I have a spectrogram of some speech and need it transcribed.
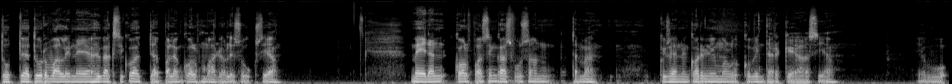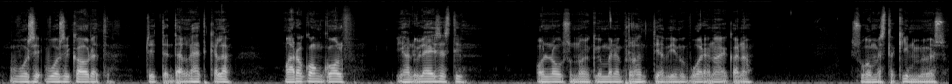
tuttu ja turvallinen ja hyväksi koettu ja paljon golfmahdollisuuksia. Meidän golfpassin kasvussa on tämä kyseinen korin ollut kovin tärkeä asia ja vuosi, vuosikaudet sitten tällä hetkellä Marokon golf ihan yleisesti on noussut noin 10 prosenttia viime vuoden aikana. Suomestakin myös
